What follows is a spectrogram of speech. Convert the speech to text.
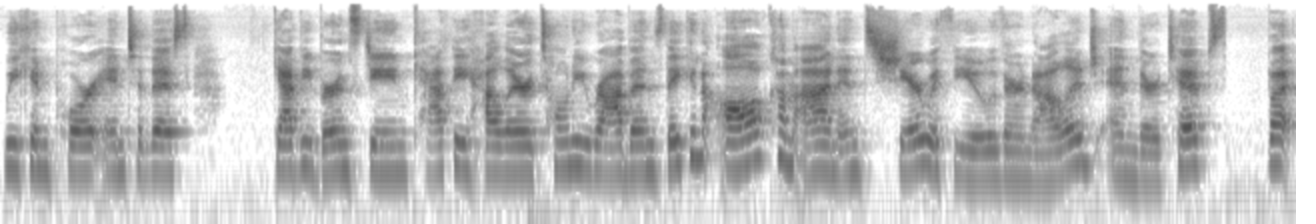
We can pour into this. Gabby Bernstein, Cathy Heller, Tony Robbins, they can all come on and share with you their knowledge and their tips, but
